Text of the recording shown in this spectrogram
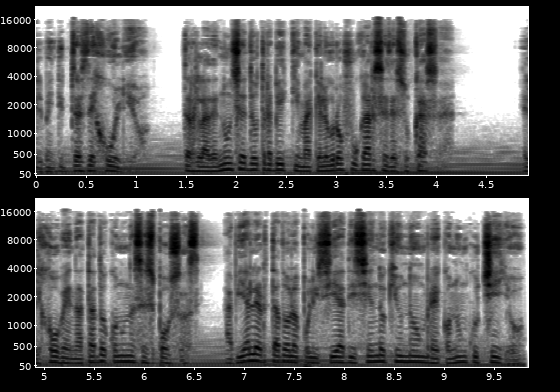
el 23 de julio, tras la denuncia de otra víctima que logró fugarse de su casa. El joven, atado con unas esposas, había alertado a la policía diciendo que un hombre con un cuchillo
